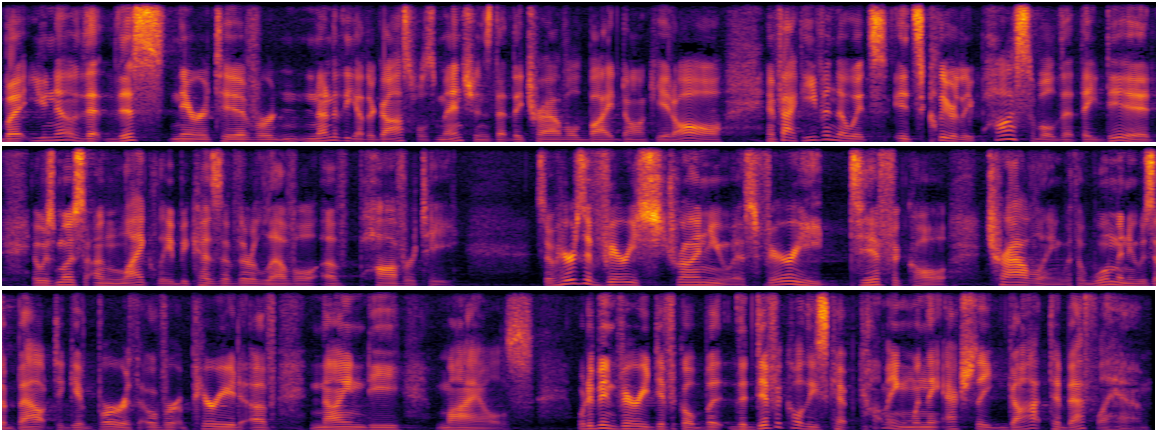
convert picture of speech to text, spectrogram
But you know that this narrative, or none of the other gospels, mentions that they traveled by donkey at all. In fact, even though it's, it's clearly possible that they did, it was most unlikely because of their level of poverty. So here's a very strenuous, very difficult traveling with a woman who is about to give birth over a period of 90 miles would have been very difficult, but the difficulties kept coming when they actually got to Bethlehem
